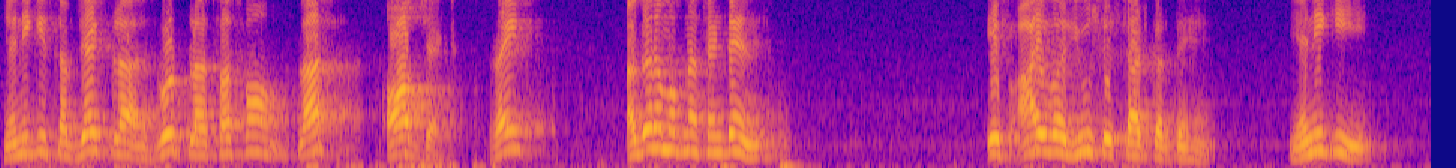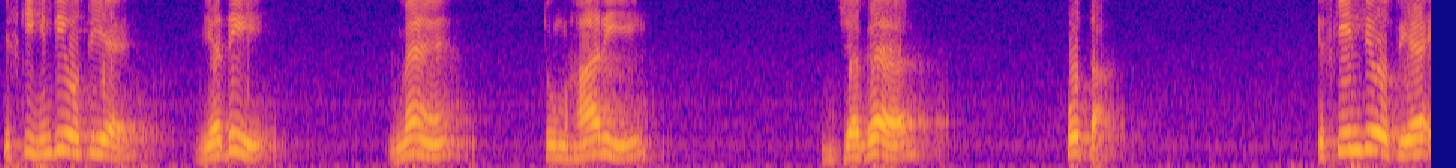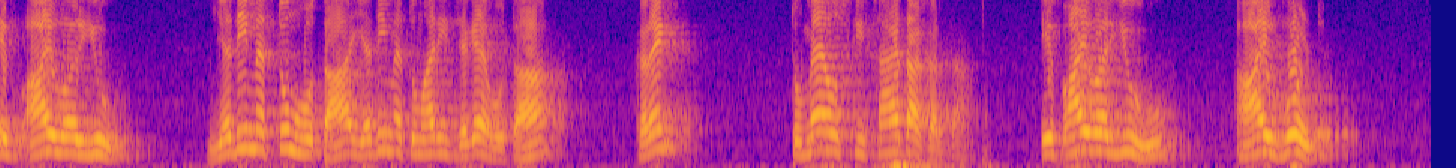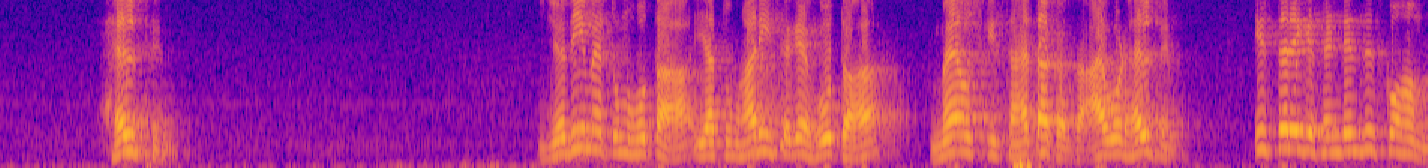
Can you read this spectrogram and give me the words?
यानी कि subject plus would plus first form plus object right अगर हम अपना sentence if I were you से स्टार्ट करते हैं, यानी कि इसकी हिंदी होती है, यदि मैं तुम्हारी जगह होता, इसकी हिंदी होती है इफ़ आई वर यू यदि मैं तुम होता, यदि मैं तुम्हारी जगह होता करेक्ट तो मैं उसकी सहायता करता। If I were you I would help him यदि मैं तुम होता या तुम्हारी जगह होता, मैं उसकी सहायता करता। आई वुड हेल्प हिम इस तरह के सेंटेंसेस को हम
